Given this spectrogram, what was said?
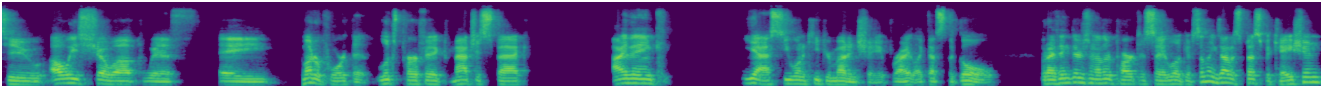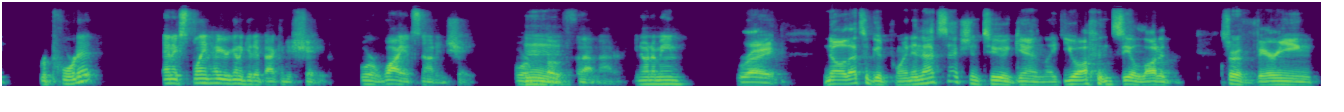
to always show up with a mud report that looks perfect, matches spec. I think, yes, you want to keep your mud in shape, right? Like that's the goal. But I think there's another part to say, look, if something's out of specification, report it and explain how you're going to get it back into shape or why it's not in shape or mm. both for that matter. You know what I mean? Right. No, that's a good point. And that section too, again, like you often see a lot of sort of varying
